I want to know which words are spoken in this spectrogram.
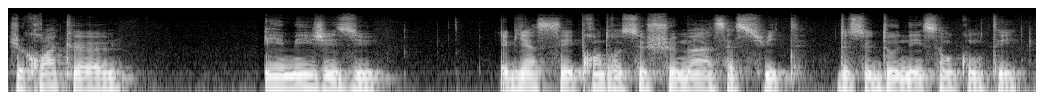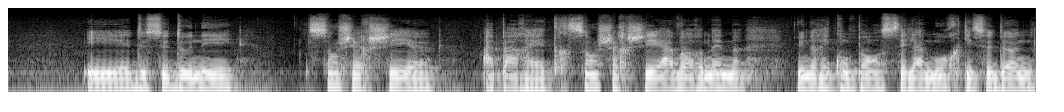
je crois que aimer Jésus, eh bien, c'est prendre ce chemin à sa suite, de se donner sans compter, et de se donner sans chercher euh, à paraître, sans chercher à avoir même une récompense. C'est l'amour qui se donne,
